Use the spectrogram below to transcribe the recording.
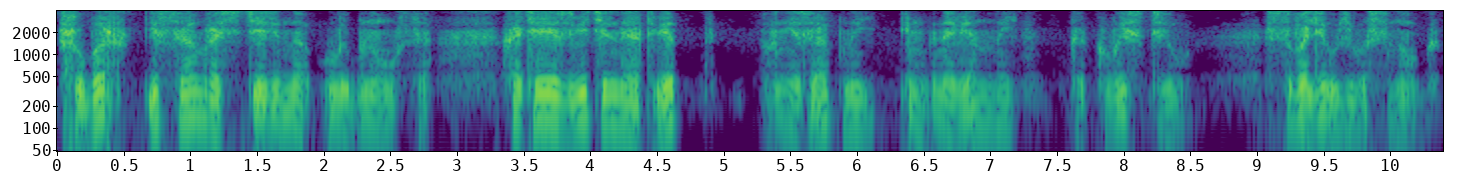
Шубар и сам растерянно улыбнулся, хотя язвительный ответ, внезапный и мгновенный, как выстрел, свалил его с ног.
